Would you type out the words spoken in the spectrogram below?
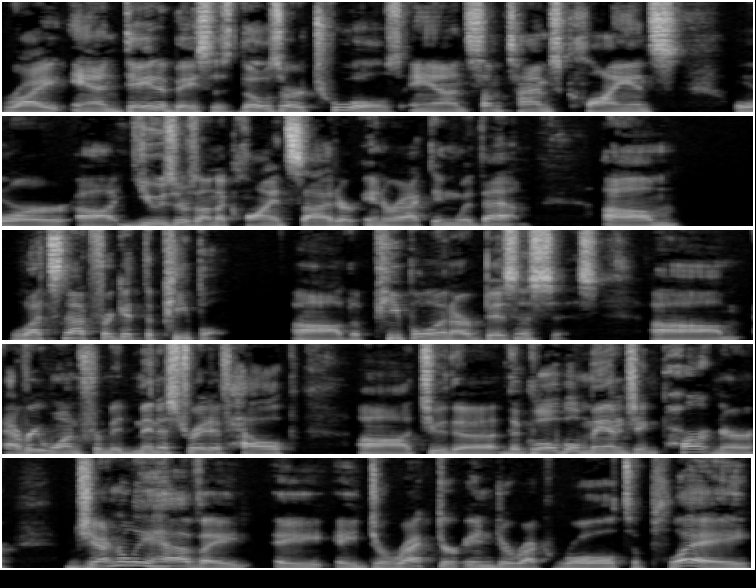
right? And databases. Those are tools. And sometimes clients or uh, users on the client side are interacting with them. Um, let's not forget the people, uh, the people in our businesses. Um, everyone from administrative help uh, to the, the global managing partner generally have a, a, a direct or indirect role to play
